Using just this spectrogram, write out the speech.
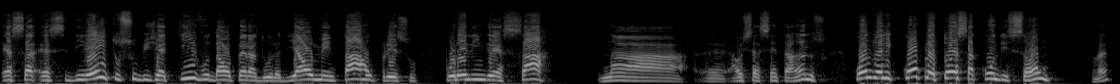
essa, esse direito subjetivo da operadora de aumentar o preço por ele ingressar na, eh, aos 60 anos, quando ele completou essa condição, né,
